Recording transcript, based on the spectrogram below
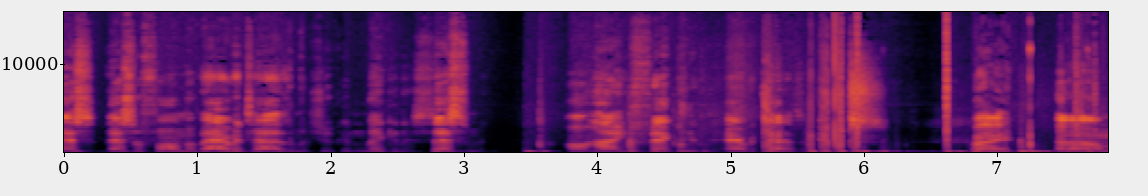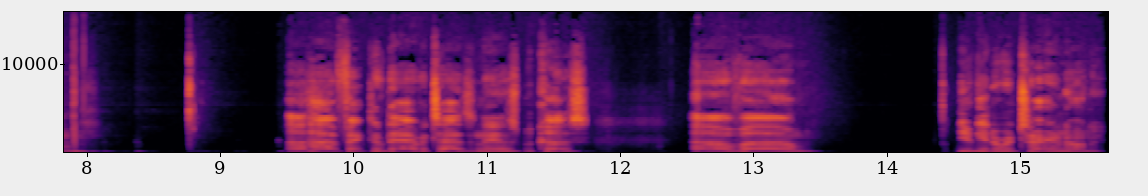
That's that's a form of advertising, but you can make an assessment on how effective the advertising is. right. Uh, how effective the advertising is because of um, you get a return on it.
